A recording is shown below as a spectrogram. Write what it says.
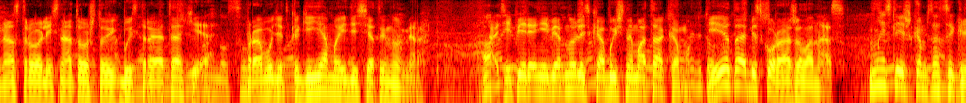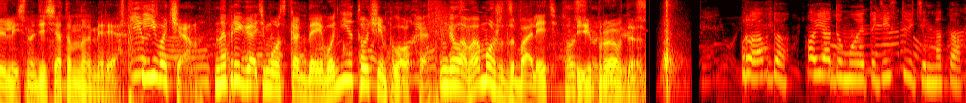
Мы настроились на то, что их быстрые атаки проводят Кагияма и десятый номер. А теперь они вернулись к обычным атакам, и это обескуражило нас. Мы слишком зациклились на десятом номере. Ива-чан, напрягать мозг, когда его нет, очень плохо. Голова может заболеть. И правда. Правда? А я думаю, это действительно так.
